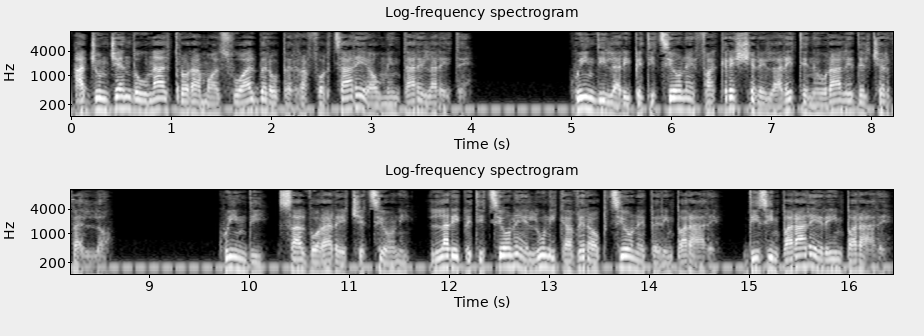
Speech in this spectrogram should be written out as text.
aggiungendo un altro ramo al suo albero per rafforzare e aumentare la rete. Quindi la ripetizione fa crescere la rete neurale del cervello. Quindi, salvo rare eccezioni, la ripetizione è l'unica vera opzione per imparare, disimparare e reimparare,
